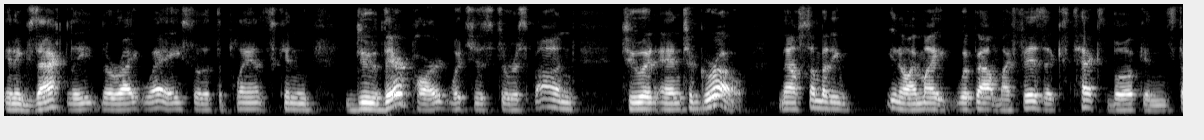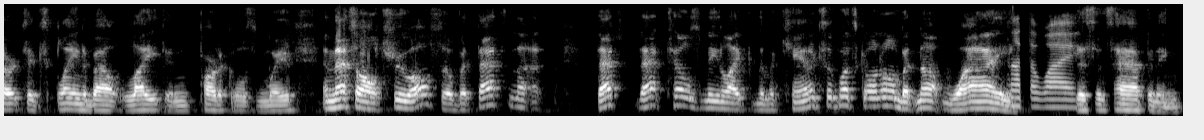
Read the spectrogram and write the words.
in exactly the right way so that the plants can do their part, which is to respond to it and to grow. Now, somebody, you know, I might whip out my physics textbook and start to explain about light and particles and waves, and that's all true also, but that's not that that tells me like the mechanics of what's going on but not why Not the why. this is happening.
